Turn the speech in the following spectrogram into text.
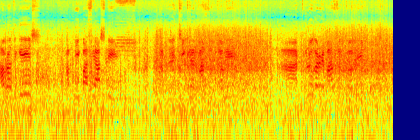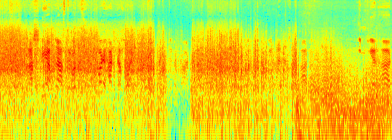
হাওড়া থেকে আপনি বাসে আসলে আপনার চিকরার বাস ধরতে হবে, আর ঠুলোগড়ের বাস ধরতে হবে। আসলে আপনার আসতে পারবেন শুক্রবারে হাটটা হয়। ইন্ডিয়ান হাট,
